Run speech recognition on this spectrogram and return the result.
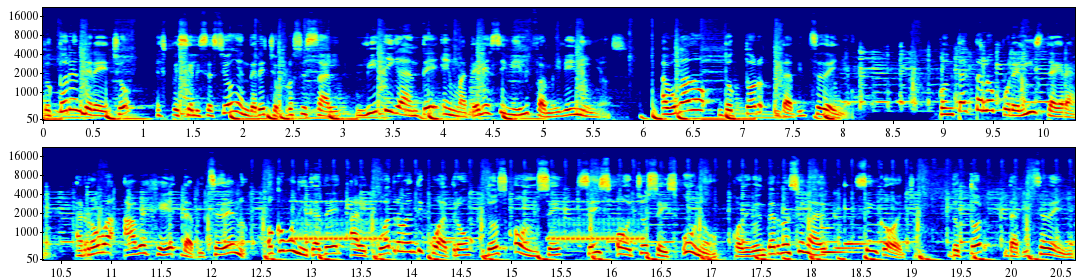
Doctor en Derecho, especialización en Derecho Procesal, litigante en materia civil, familia y niños. Abogado Doctor David Cedeño. Contáctalo por el Instagram, arroba ABG David o comunícate al 424-211-6861, código internacional 58. Doctor David Cedeño,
